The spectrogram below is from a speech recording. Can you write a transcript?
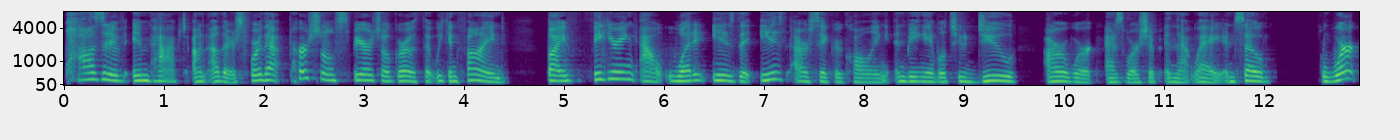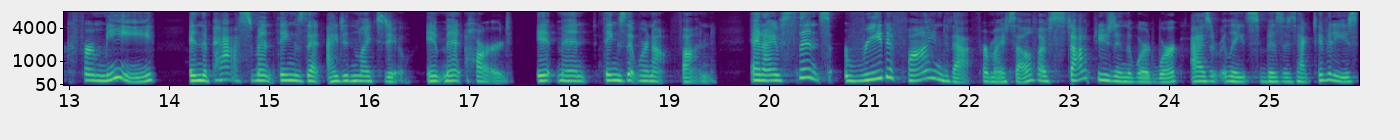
positive impact on others, for that personal spiritual growth that we can find by figuring out what it is that is our sacred calling and being able to do our work as worship in that way. And so Work for me in the past meant things that I didn't like to do. It meant hard. It meant things that were not fun. And I've since redefined that for myself. I've stopped using the word work as it relates to business activities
